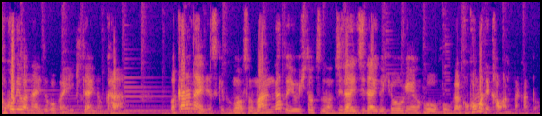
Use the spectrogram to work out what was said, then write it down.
ここではないどこかへ行きたいのか、わからないですけども、その漫画という一つの時代時代の表現方法がここまで変わったかと。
